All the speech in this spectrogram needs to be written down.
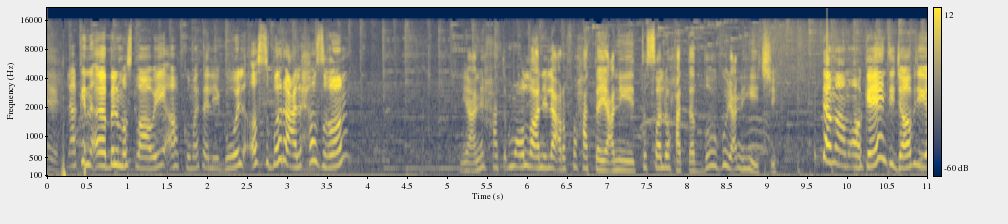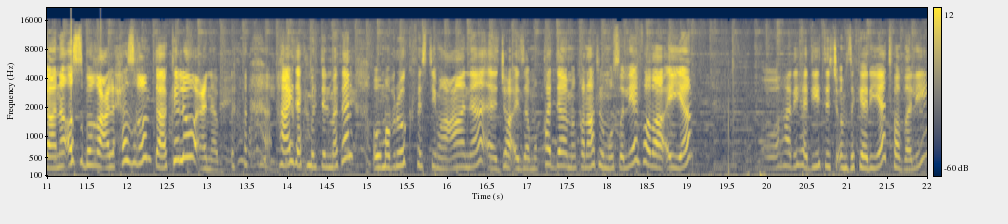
إيه. لكن آه، بالمصلاوي أكو مثل يقول اصبر على الحصغم يعني حتى ما والله أنا لا أعرفه حتى يعني تصلوا حتى تذوقوا يعني هيك تمام أوكي أنت جاوبتي ويانا اصبغ على الحصغم تاكلوا عنب. هاي تكملة المثل. ومبروك فزتي معانا جائزة مقدمة من قناة الموصلية الفضائية. وهذه هديتك أم زكريا تفضلي.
